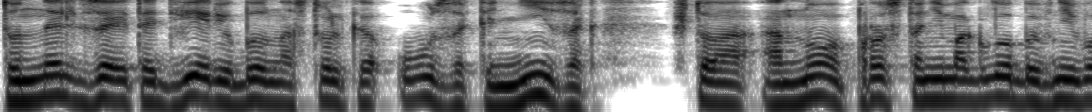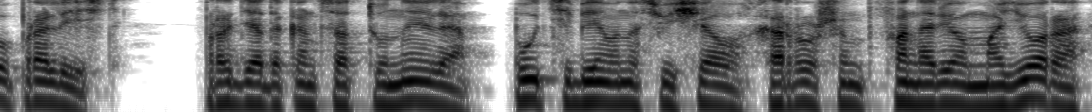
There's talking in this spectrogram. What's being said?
Туннель за этой дверью был настолько узок и низок, что оно просто не могло бы в него пролезть. Пройдя до конца туннеля, путь себе он освещал хорошим фонарем майора,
